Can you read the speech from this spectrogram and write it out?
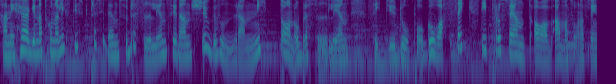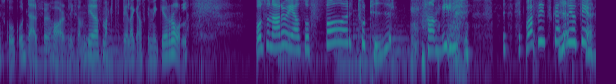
Han är högernationalistisk president för Brasilien sedan 2019 och Brasilien sitter ju då på goa 60% av Amazonas regnskog och därför har liksom, deras makt spelar ganska mycket roll. Bolsonaro är alltså för tortyr. Han vill... Varför skrattar ni åt det?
